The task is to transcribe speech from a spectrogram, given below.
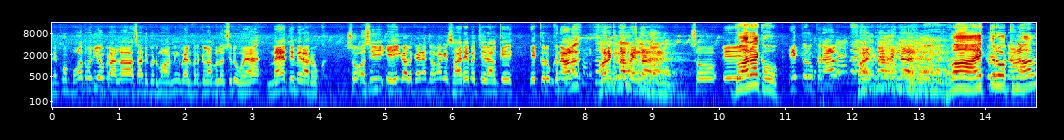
ਦੇਖੋ ਬਹੁਤ ਵਧੀਆ ਉਪਰਾਲਾ ਸਾਡੇ ਗੁੱਡ ਮਾਰਨਿੰਗ ਵੈਲਫੇਅਰ ਕਲੱਬ ਵੱਲੋਂ ਸ਼ੁਰੂ ਹੋਇਆ। ਮੈਂ ਤੇ ਮੇਰਾ ਰੁੱਖ। ਸੋ ਅਸੀਂ ਇਹੀ ਗੱਲ ਕਹਿਣਾ ਚਾਹਾਂਗੇ ਸਾਰੇ ਬੱਚੇ ਰਲ ਕੇ ਇੱਕ ਰੁੱਖ ਨਾਲ ਫ਼ਰਕ ਤਾਂ ਪੈਂਦਾ ਹੈ। ਸੋ ਇਹ ਦੁਬਾਰਾ ਕਹੋ। ਇੱਕ ਰੁੱਖ ਨਾਲ ਫ਼ਰਕ ਤਾਂ ਪੈਂਦਾ ਹੈ। ਵਾਹ ਇੱਕ ਰੁੱਖ ਨਾਲ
